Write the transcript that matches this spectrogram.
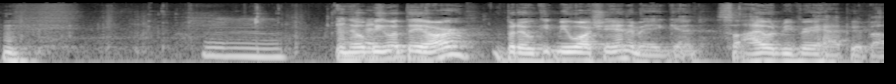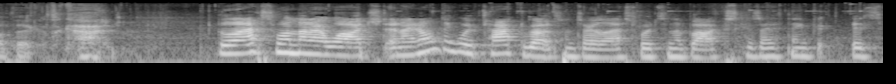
Hmm. And they'll be what they are, but it'll get me watching anime again. So I would be very happy about that. 'cause, God, The last one that I watched, and I don't think we've talked about since our last What's in the Box because I think it's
